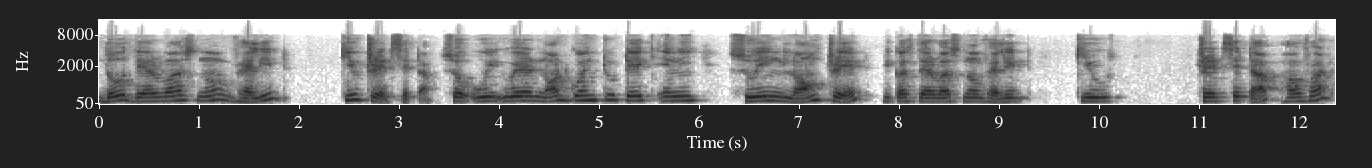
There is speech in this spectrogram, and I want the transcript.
though there was no valid Q trade setup. So we were not going to take any swing long trade because there was no valid Q trade setup. However,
